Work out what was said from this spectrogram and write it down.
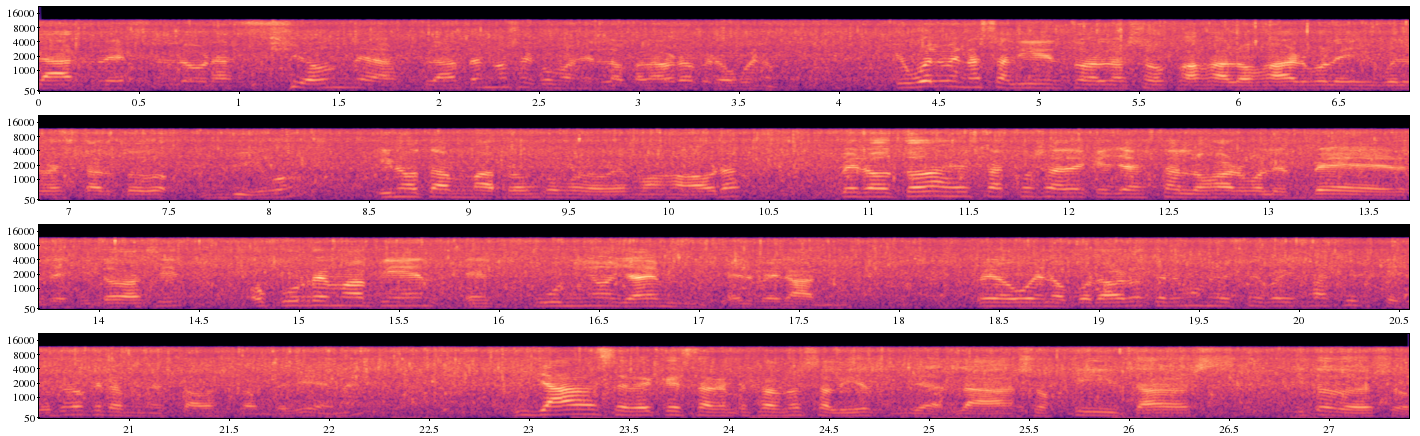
La refloración de las plantas, no sé cómo es la palabra, pero bueno, que vuelven a salir todas las hojas a los árboles y vuelve a estar todo vivo. Y no tan marrón como lo vemos ahora. Pero todas estas cosas de que ya están los árboles verdes y todo así ocurre más bien en junio ya en el verano. Pero bueno por ahora tenemos este paisaje que yo creo que también está bastante bien ¿eh? y ya se ve que están empezando a salir las hojitas y todo eso.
